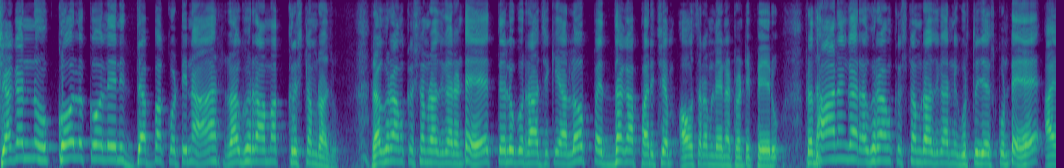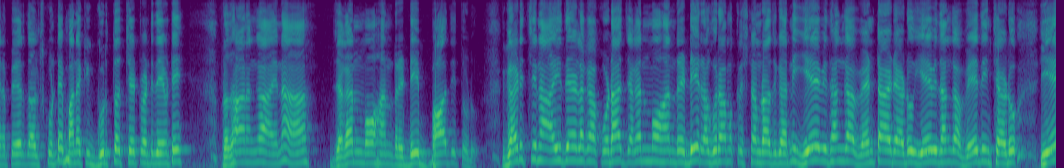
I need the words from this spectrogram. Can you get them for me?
జగన్ను కోలుకోలేని దెబ్బ కొట్టిన రఘురామ కృష్ణంరాజు రఘురామకృష్ణంరాజు గారు అంటే తెలుగు రాజకీయాల్లో పెద్దగా పరిచయం అవసరం లేనటువంటి పేరు. ప్రధానంగా రఘురామకృష్ణంరాజు గారిని గుర్తు చేసుకుంటే ఆయన పేరు తలుచుకుంటే మనకి గుర్తొచ్చేటువంటిది ఏమిటి ప్రధానంగా ఆయన జగన్మోహన్ రెడ్డి బాధితుడు. గడిచిన ఐదేళ్ళగా కూడా జగన్మోహన్ రెడ్డి రఘురామకృష్ణంరాజు గారిని ఏ విధంగా వెంటాడాడు ఏ విధంగా వేధించాడు ఏ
